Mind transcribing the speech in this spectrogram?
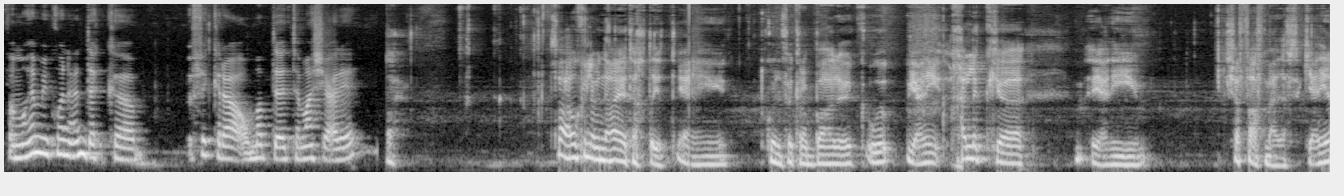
فمهم يكون عندك آه، فكرة أو مبدأ أنت ماشي عليه. صح صح هو كله بالنهاية تخطيط. يعني تكون الفكرة ببالك ويعني خليك آه، يعني شفاف مع نفسك. يعني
